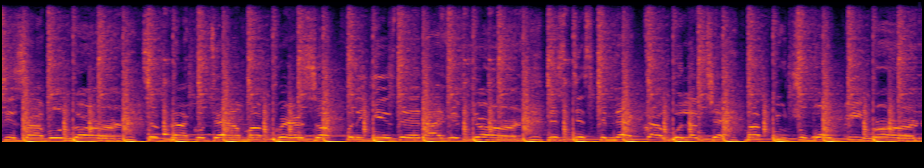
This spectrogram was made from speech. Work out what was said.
From I will learn. Tobacco down, my prayers up for the years that I have yearned. This disconnect I will object, my future won't be burned.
